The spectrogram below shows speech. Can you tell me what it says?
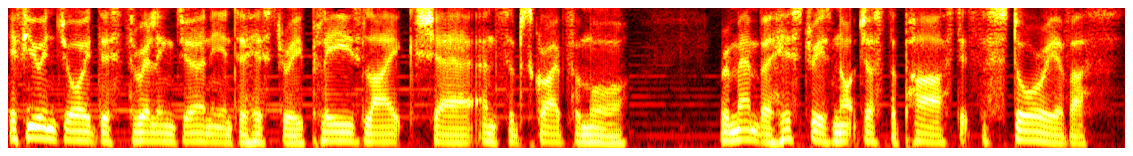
If you enjoyed this thrilling journey into history, please like, share and subscribe for more. Remember, history is not just the past, it's the story of us.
